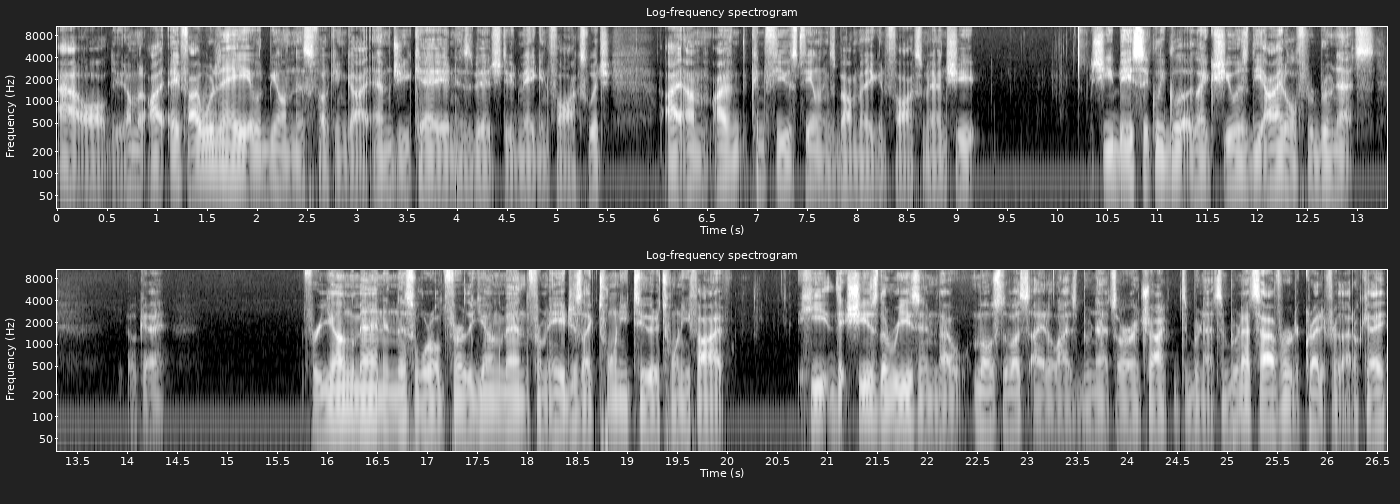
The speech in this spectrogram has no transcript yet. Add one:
at all, dude. I'm gonna, I, if I wouldn't hate, it would be on this fucking guy, MGK and his bitch, dude, Megan Fox. Which I um I've confused feelings about Megan Fox, man. She she basically like she was the idol for brunettes. Okay for young men in this world, for the young men from ages like 22 to 25, he that she is the reason that most of us idolize brunettes or are attracted to brunettes, and brunettes have her credit for that. Okay,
